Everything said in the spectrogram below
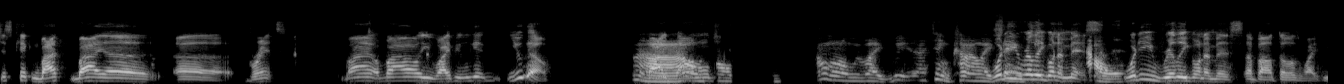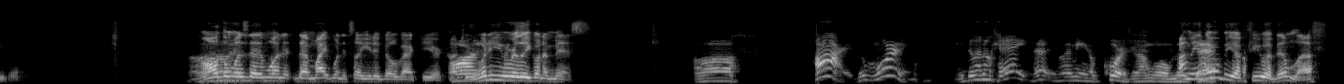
just kick 'em. Bye bye uh uh Brent. Bye bye all you white people. Get you go. Bye, I don't. I don't know. Like we, I think kind of like. What are you really gonna miss? Ow. What are you really gonna miss about those white people? All the uh, ones that want that might want to tell you to go back to your country. Uh, What are you really gonna miss? Uh, hi, good morning. You doing okay? I mean, of course, I'm gonna. Miss I mean, that. there'll be a few of them left.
